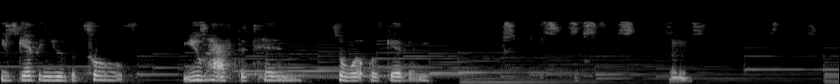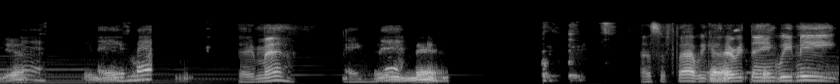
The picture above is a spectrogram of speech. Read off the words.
He's giving you the tools. You have to tend to what was given. Yeah. Amen. Amen. Amen. Amen. Amen. That's a fact. We got Yeah. everything we need.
